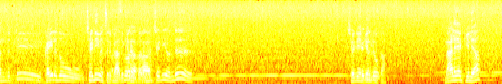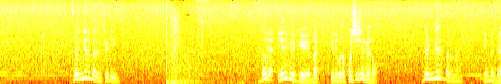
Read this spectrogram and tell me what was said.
வந்துட்டு கையில ஏதோ செடி வச்சிருக்கா. அதுக்கு என்னன்னு பாருங்க. செடி வந்து செடி இதோ. இருக்கா? மேலையா கீழயா? இதோ இங்க இருக்கு பாருங்க செடி. இருக்கு இருக்கு பட் இதோட பொசிஷன் வேணும். இதோ இங்க இருக்கு பாருங்க. எங்கங்க?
